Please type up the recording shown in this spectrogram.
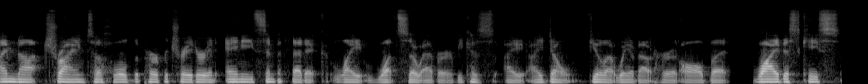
I'm not trying to hold the perpetrator in any sympathetic light whatsoever because I, I don't feel that way about her at all. But why this case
